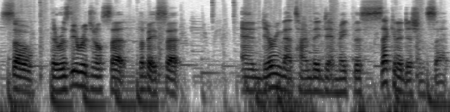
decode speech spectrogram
So, there was the original set, the base set, and during that time they did make this second edition set.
